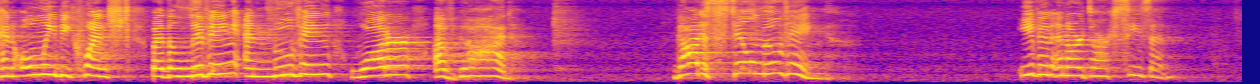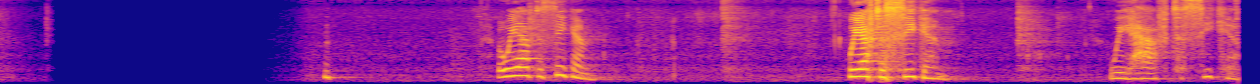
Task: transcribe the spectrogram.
can only be quenched by the living and moving water of God. God is still moving, even in our dark season. But we have to seek Him. We have to seek Him. We have to seek Him.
